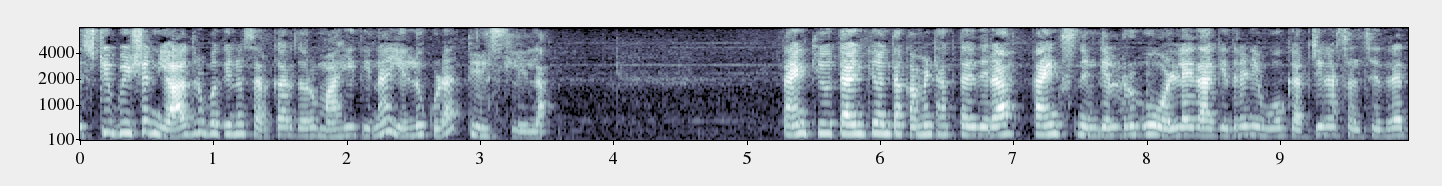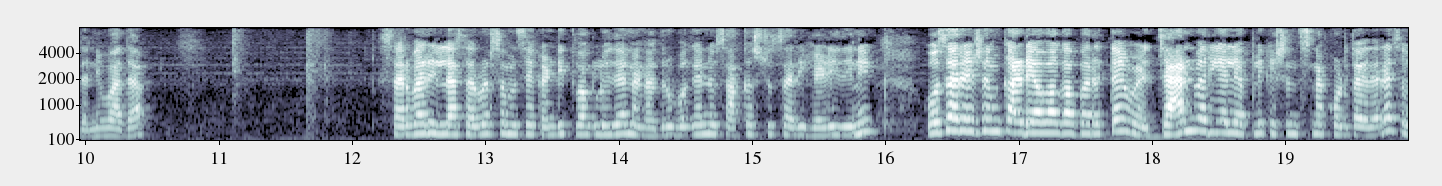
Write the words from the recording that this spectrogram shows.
ಡಿಸ್ಟ್ರಿಬ್ಯೂಷನ್ ಯಾವ್ದ್ರ ಬಗ್ಗೆನೂ ಸರ್ಕಾರದವರು ಮಾಹಿತಿನ ಎಲ್ಲೂ ಕೂಡ ತಿಳಿಸ್ಲಿಲ್ಲ. ಥ್ಯಾಂಕ್ ಯು ಥ್ಯಾಂಕ್ ಯು ಅಂತ ಕಮೆಂಟ್ ಹಾಕ್ತಾ ಇದ್ದೀರಾ? ಥ್ಯಾಂಕ್ಸ್ ನಿಮ್ಗೆಲ್ರಿಗೂ ಒಳ್ಳೇದಾಗಿದ್ರೆ ನೀವು ಹೋಗಿ ಅರ್ಜಿನ ಸಲ್ಲಿಸಿದ್ರೆ ಧನ್ಯವಾದ. ಸರ್ವರ್ ಇಲ್ಲ, ಸರ್ವರ್ ಸಮಸ್ಯೆ ಖಂಡಿತವಾಗ್ಲೂ ಇದೆ. ನಾನು ಅದ್ರ ಬಗ್ಗೆನೂ ಸಾಕಷ್ಟು ಸಾರಿ ಹೇಳಿದ್ದೀನಿ ಹೊಸ ರೇಷನ್ ಕಾರ್ಡ್ ಯಾವಾಗ ಬರುತ್ತೆ? ಜಾನ್ವರಿಯಲ್ಲಿ ಅಪ್ಲಿಕೇಶನ್ಸ್ನ ಕೊಡ್ತಾ ಇದ್ದಾರೆ. ಸೊ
